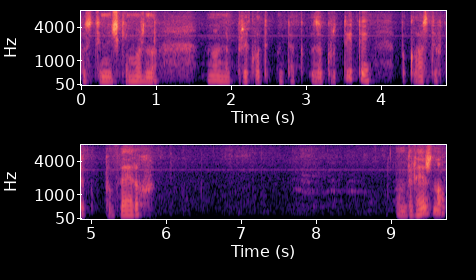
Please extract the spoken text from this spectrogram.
хустиночки можна, ну, наприклад, так закрутити, покласти їх так поверх обережно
